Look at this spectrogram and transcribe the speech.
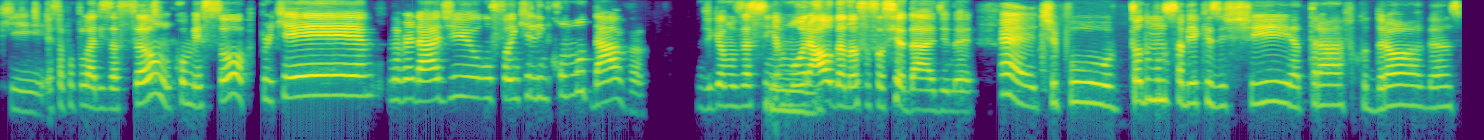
que essa popularização começou porque, na verdade, o funk ele incomodava digamos assim, Sim. a moral da nossa sociedade, né? É, tipo, todo mundo sabia que existia tráfico, drogas,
